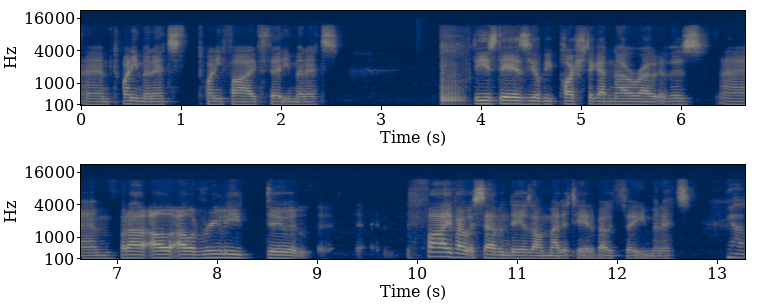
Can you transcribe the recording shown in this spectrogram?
Um, 20 minutes, 25, 30 minutes. These days, you'll be pushed to get an hour out of us. Um, but I'll, I'll, I'll really do it. Five out of seven days, I'll meditate about 30 minutes. Yeah.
